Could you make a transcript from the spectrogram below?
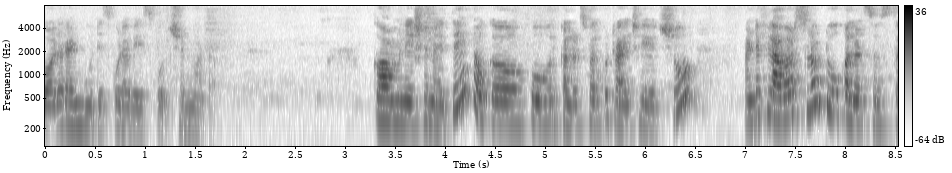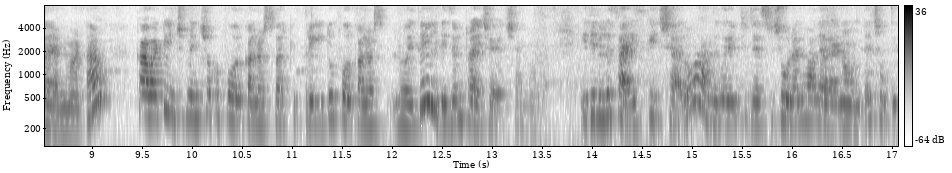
బార్డర్ అండ్ బూటీస్ కూడా వేసుకోవచ్చు అనమాట కాంబినేషన్ అయితే ఒక ఫోర్ కలర్స్ వరకు ట్రై చేయొచ్చు. అంటే ఫ్లవర్స్లో టూ కలర్స్ వస్తాయి అన్నమాట. కాబట్టి ఇంచుమించు ఒక ఫోర్ కలర్స్ వరకు త్రీ టు ఫోర్ కలర్స్లో అయితే ఈ డిజైన్ ట్రై చేయొచ్చు అనమాట ఇది వీళ్ళు సైజ్కి ఇచ్చారు. అందు గురించి జస్ట్ చూడని వాళ్ళు ఎవరైనా ఉంటే చూపి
